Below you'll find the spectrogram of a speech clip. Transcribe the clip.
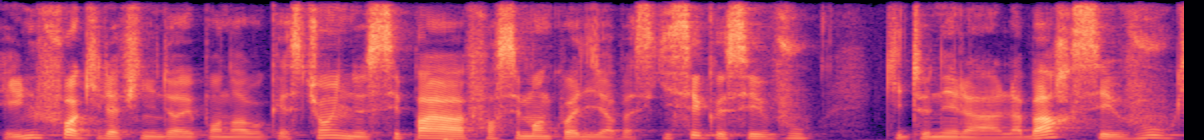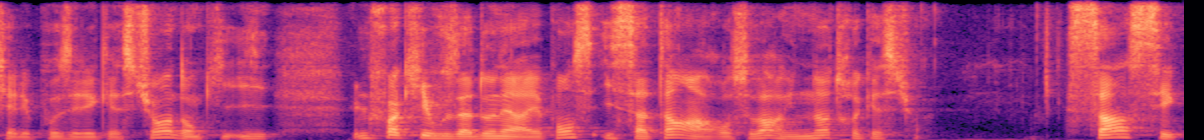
Et une fois qu'il a fini de répondre à vos questions, il ne sait pas forcément quoi dire, parce qu'il sait que c'est vous qui tenez la, barre, c'est vous qui allez poser les questions, donc une fois qu'il vous a donné la réponse, il s'attend à recevoir une autre question. Ça, c'est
